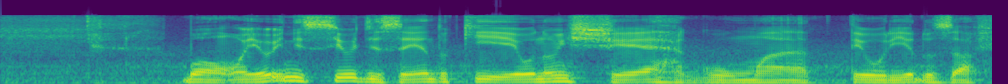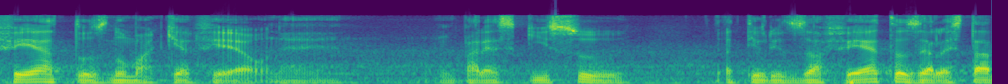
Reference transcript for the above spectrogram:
Bom, eu inicio dizendo que eu não enxergo uma teoria dos afetos no Maquiavel, né? Me parece que isso, a teoria dos afetos, ela está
